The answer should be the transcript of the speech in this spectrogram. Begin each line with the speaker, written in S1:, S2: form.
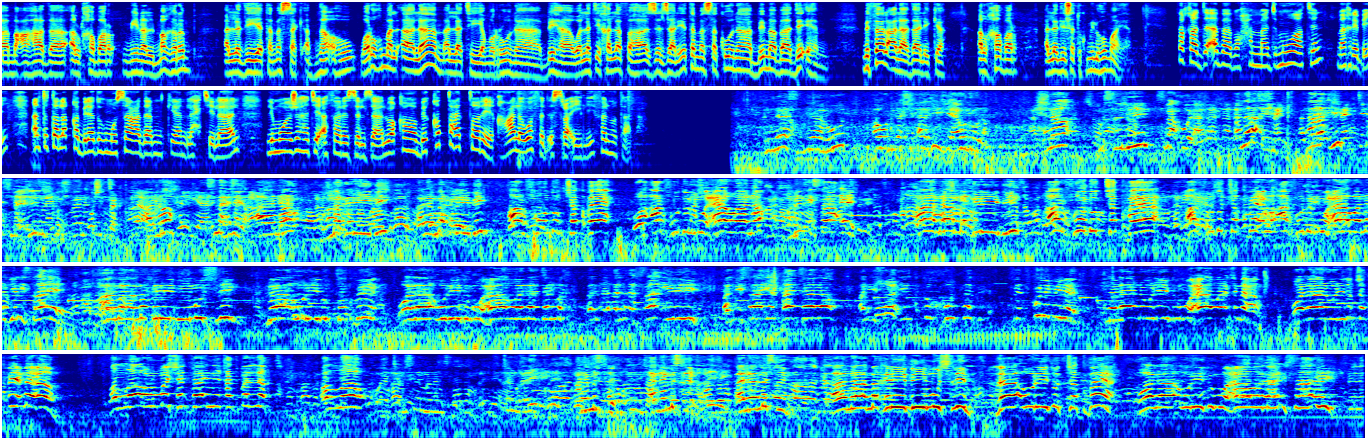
S1: مع هذا الخبر من المغرب الذي يتمسك أبنائه ورغم الآلام التي يمرون بها والتي خلفها الزلزال يتمسكون بمبادئهم. مثال على ذلك الخبر الذي ستكمله مايا.
S2: فقد أبى محمد مواطن مغربي أن تتلقى بلاده مساعدة من كيان الاحتلال لمواجهة أثار الزلزال وقام بقطع الطريق على وفد إسرائيلي. فلنتابع.
S3: الناس اليهود شي حاجة يجي يعاونونا حنا مسلمين. اسمع خويا أنا رأيي أنا رأيي اسمع لي واش أنا اسمع لي أنا مغربي أنا مغربي ارفض التطبيع وارفض المعاونة من إسرائيل. أنا مغربي ارفض التطبيع ارفض التطبيع وارفض المعاونة ديال إسرائيل. أنا مغربي مسلم لا أريد التطبيع ولا أريد معاونة البلاد إحنا لا نريد معاونة معهم ولا نريد التطبيع معهم. اللهم اشهد فإني قد بلغت. الله. أنت مسلم أنا مسلم. أنا مسلم. أنا مسلم. أنا مسلم. أنا مغربي مسلم. لا أريد التطبيع ولا أريد معاونه إسرائيل.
